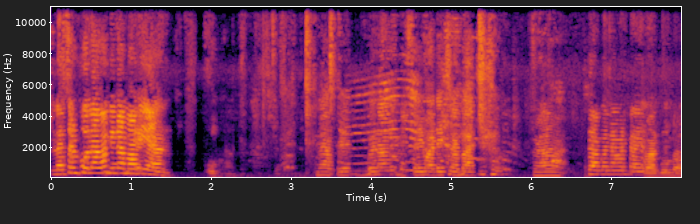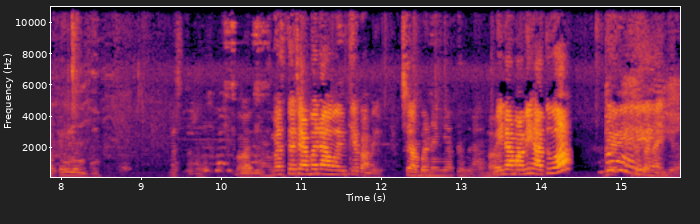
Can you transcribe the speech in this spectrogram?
લસણ ફોલાવા કે મામી આવી ને આપણે બનાવી રસોઈ માટે ચા બાકી. છે. ચા બનાવવાનો ટાઈમ બાજુ નાખી લઉં મસ્ત ચા બનાવો એમ કે પામે ચા બનાવીએ આપણે મીના મામી હાથું હો. બનાવીએ.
